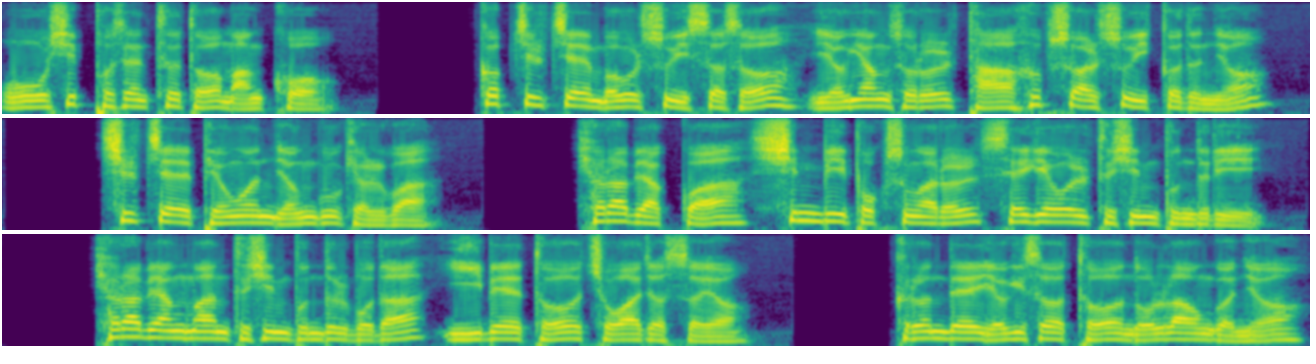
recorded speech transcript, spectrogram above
50%더 많고 껍질째 먹을 수 있어서 영양소를 다 흡수할 수 있거든요. 실제 병원 연구 결과 혈압약과 신비 복숭아를 3개월 드신 분들이 혈압약만 드신 분들보다 2배 더 좋아졌어요. 그런데 여기서 더 놀라운 건요.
